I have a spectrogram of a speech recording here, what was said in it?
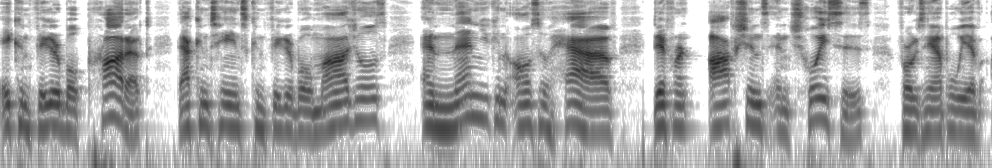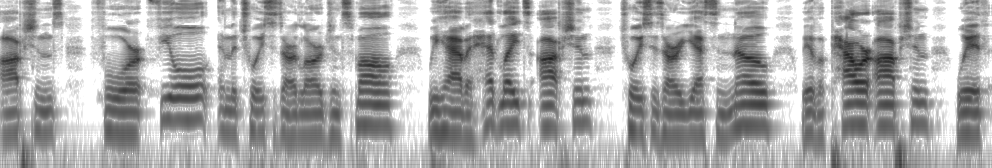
a configurable product that contains configurable modules, and then you can also have different options and choices. For example, we have options for fuel, and the choices are large and small. We have a headlights option, choices are yes and no. We have a power option with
